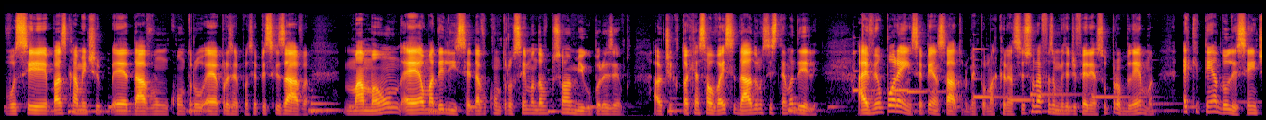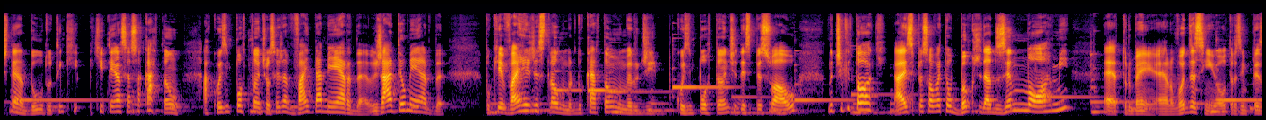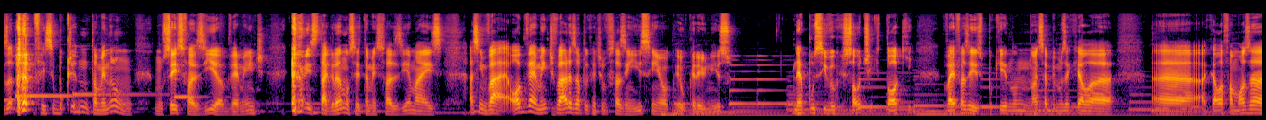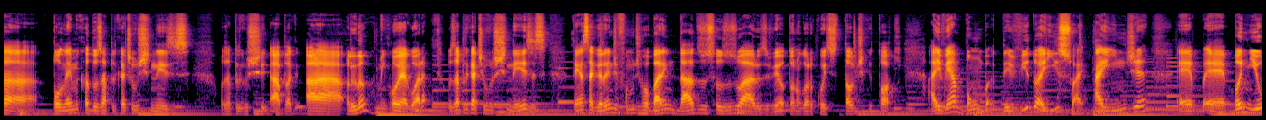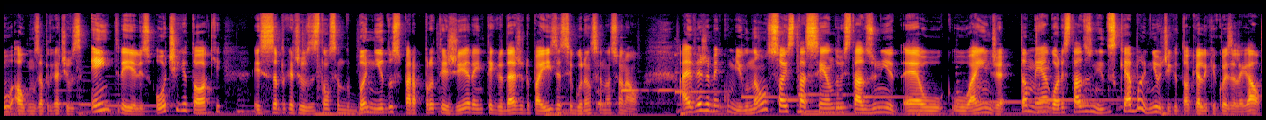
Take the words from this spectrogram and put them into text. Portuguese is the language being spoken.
Você basicamente é, dava um Ctrl, é, por exemplo, você pesquisava mamão é uma delícia, e dava o Ctrl-C e mandava pro seu amigo, por exemplo. Aí o TikTok ia salvar esse dado no sistema dele. Aí vem um porém, você pensa, ah, tudo bem, para uma criança isso não vai fazer muita diferença. O problema é que tem adolescente, tem adulto, tem que, que tem acesso a cartão. A coisa importante, ou seja, vai dar merda. Já deu merda. Porque vai registrar o número do cartão, o número de coisa importante desse pessoal no TikTok. Aí esse pessoal vai ter um banco de dados enorme. É, tudo bem, é, não vou dizer assim, outras empresas, Facebook também não, não sei se fazia, obviamente. Instagram não sei também se fazia, mas assim, vai, obviamente vários aplicativos fazem isso, eu, eu creio nisso. Não é possível que só o TikTok vai fazer isso, porque nós sabemos aquela, uh, aquela famosa polêmica dos aplicativos chineses os aplicativos a, me enrolei agora. Os aplicativos chineses têm essa grande fama de roubarem dados dos seus usuários. E tô agora com esse tal TikTok. Aí vem a bomba. Devido a isso, a, a Índia é, é, baniu alguns aplicativos, entre eles o TikTok. Esses aplicativos estão sendo banidos para proteger a integridade do país e a segurança nacional. Aí veja bem comigo, não só está sendo os Estados Unidos, é o, o a Índia, também agora os Estados Unidos quer banir o TikTok. Olha que coisa legal.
